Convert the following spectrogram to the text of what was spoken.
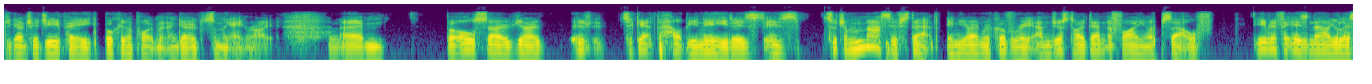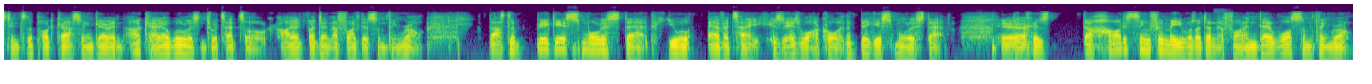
To go to your GP, book an appointment, and go something ain't right. Um, but also, you know, to get the help you need is is such a massive step in your own recovery, and just identifying yourself. Even if it is now you're listening to the podcast and going, okay, I will listen to a TED talk. I've identified there's something wrong. That's the biggest, smallest step you will ever take. Is is what I call it, the biggest, smallest step yeah because the hardest thing for me was identifying there was something wrong.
